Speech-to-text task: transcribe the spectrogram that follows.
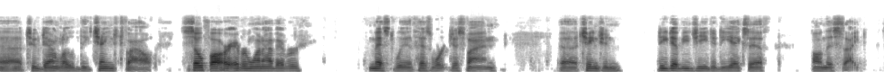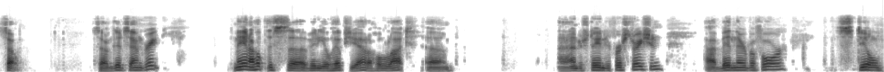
uh, to download the changed file. So far, everyone I've ever messed with has worked just fine, uh, changing DWG to DXF on this site. So, sound good? Sound great? Man, I hope this uh, video helps you out a whole lot. Um, I understand your frustration. I've been there before. Still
